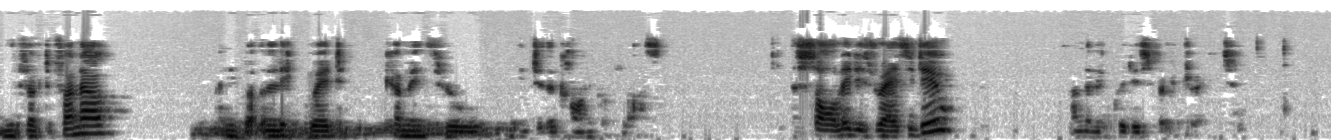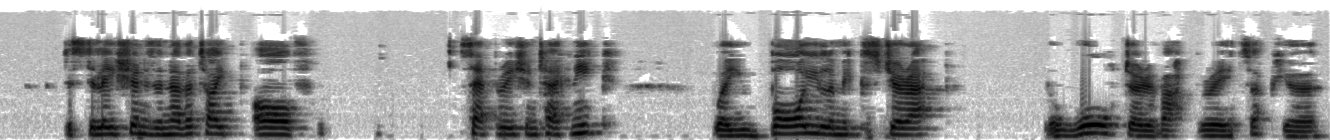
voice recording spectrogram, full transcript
in the filter funnel, and you've got the liquid coming through into the conical flask. The solid is residue, and the liquid is filtrate. Distillation is another type of separation technique where you boil a mixture up, the water evaporates up here,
